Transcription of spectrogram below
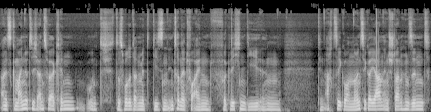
als gemeinnützig anzuerkennen. Und das wurde dann mit diesen Internetvereinen verglichen, die in den 80er und 90er Jahren entstanden sind,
